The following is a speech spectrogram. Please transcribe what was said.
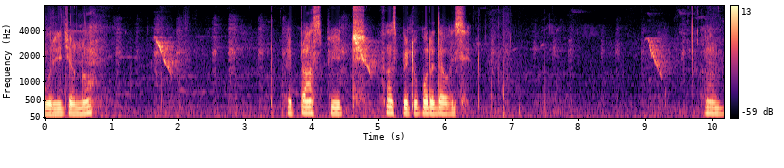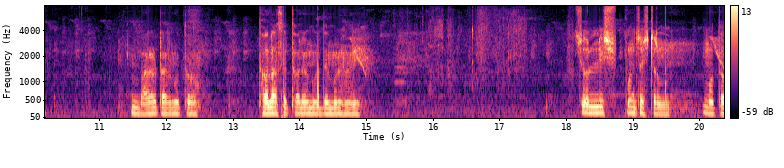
গুড়ির জন্য। এই পাঁচ ফিট পাঁচ ফিট উপরে দেওয়া হয়েছে। বারোটার মতো থল আছে, থলের মধ্যে মনে হয় চল্লিশ পঞ্চাশটার মতো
